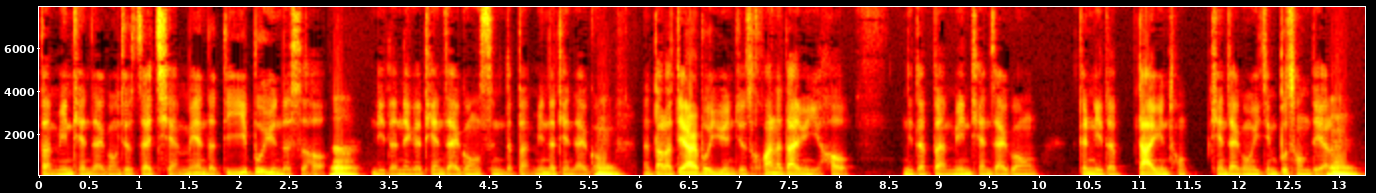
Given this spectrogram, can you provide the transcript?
本命天灾宫，就是在前面的第一步运的时候，嗯，你的那个天灾宫是你的本命的天灾宫。那到了第二步运，就是换了大运以后，你的本命天灾宫跟你的大运同天灾宫已经不重叠了。嗯，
